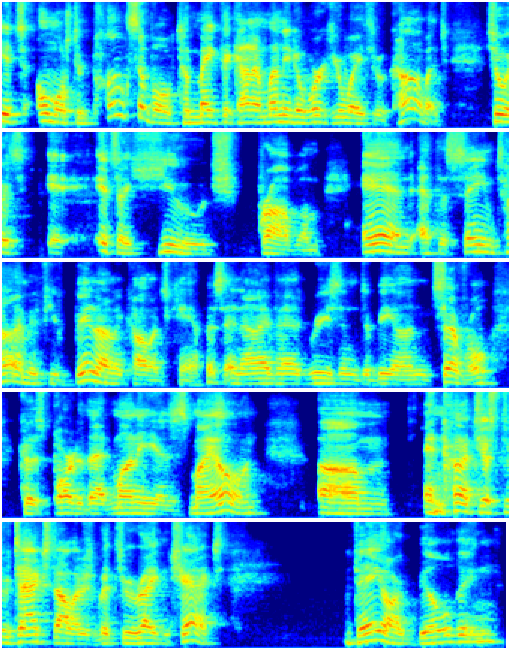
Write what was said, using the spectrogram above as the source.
it's almost impossible to make the kind of money to work your way through college. So it's it, it's a huge problem. And at the same time, if you've been on a college campus, and I've had reason to be on several because part of that money is my own, um, and not just through tax dollars, but through writing checks, they are building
